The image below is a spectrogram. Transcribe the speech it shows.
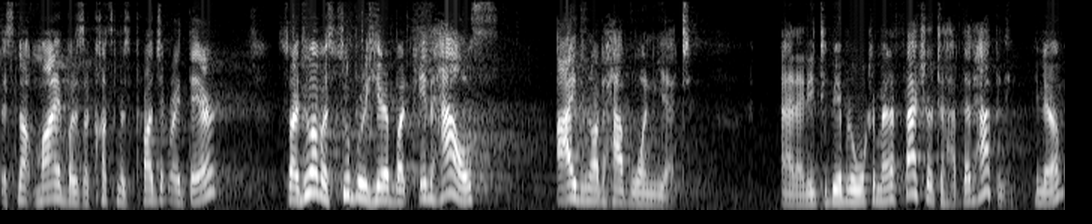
it's not mine, but it's a customer's project right there. So I do have a Subaru here, but in-house, I do not have one yet. And I need to be able to work with a manufacturer to have that happening, you know?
